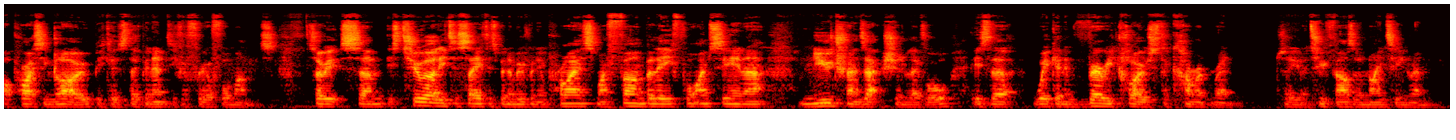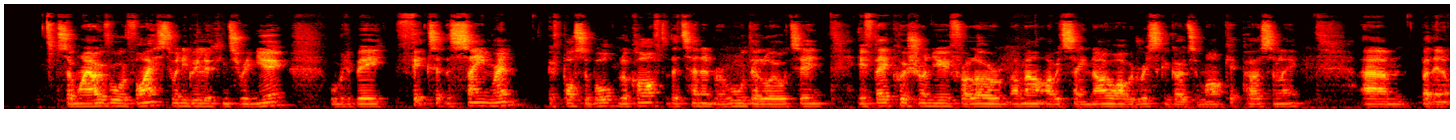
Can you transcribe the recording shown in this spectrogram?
are pricing low because they've been empty for three or four months. So it's um, it's too early to say if there's been a movement in price. My firm belief, what I'm seeing at new transaction level, is that we're getting very close to current rent, so you know 2019 rent. So my overall advice to anybody looking to renew would be fix at the same rent if possible, look after the tenant, reward their loyalty. If they push on you for a lower amount, I would say no. I would risk and go to market personally. Um, but then,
